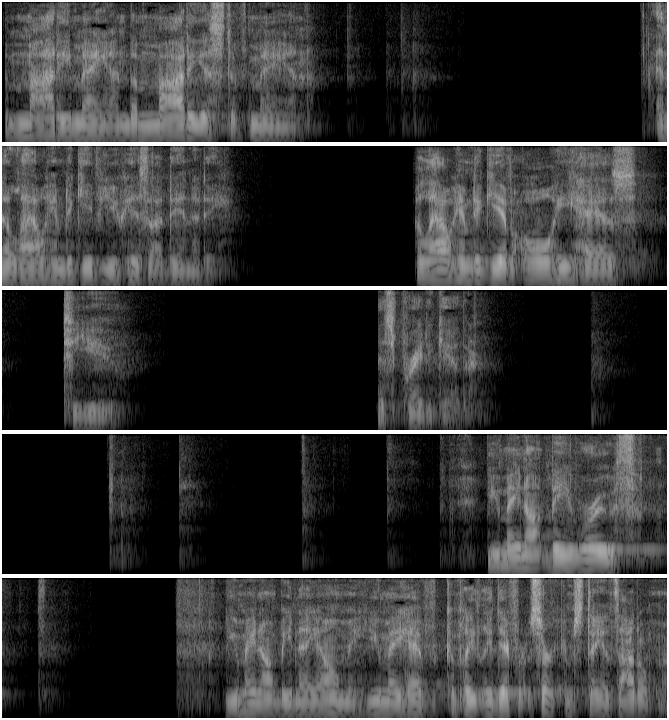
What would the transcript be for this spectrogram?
the mighty man, the mightiest of man, and allow him to give you his identity. Allow him to give all he has to you. Let's pray together. You may not be Ruth. You may not be Naomi. You may have completely different circumstance. I don't know.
